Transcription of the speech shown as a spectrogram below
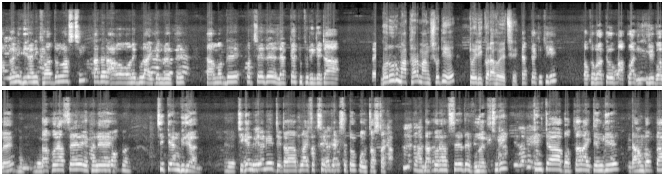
আফগানি বিরিয়ানি খাওয়ার জন্য আসছি। তাদের আরও অনেকগুলো আইটেম রয়েছে। তার মধ্যে হচ্ছে যে লেপকা খিচুড়ি যেটা গরুর মাথার মাংস দিয়ে তৈরি করা হয়েছে। লেপকা খিচুড়ি অথবা কেউ পাতলা খিচুড়ি বলে? তারপরে আছে এখানে চিকেন বিরিয়ানি। চিকেন বিরিয়ানি যেটা প্রাইস হচ্ছে একশত পঞ্চাশ টাকা। তারপরে আছে যে ভুনা খিচুড়ি, তিনটা ভর্তার আইটেম দিয়ে ডাম ভর্তা,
